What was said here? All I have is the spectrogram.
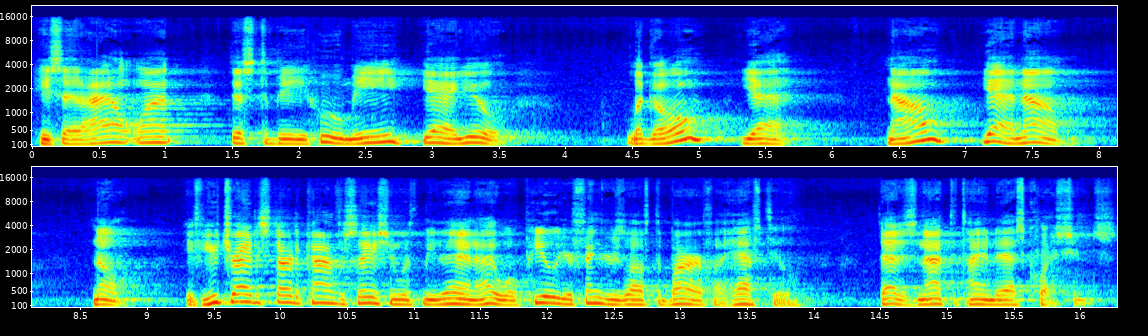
He said, I don't want this to be who, me? Yeah, you. Let go? Yeah. Now? Yeah, now. No. If you try to start a conversation with me then, I will peel your fingers off the bar if I have to. That is not the time to ask questions.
